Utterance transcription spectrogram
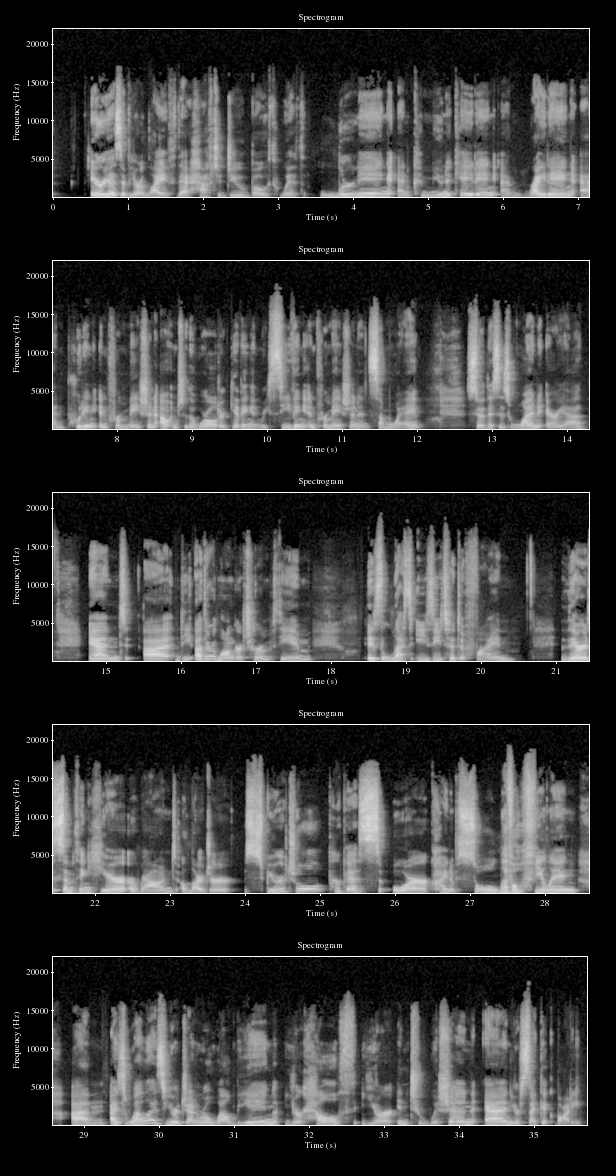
areas of your life that have to do both with learning and communicating and writing and putting information out into the world or giving and receiving information in some way. So, this is one area. And uh, the other longer term theme is less easy to define there is something here around a larger spiritual purpose or kind of soul level feeling, um, as well as your general well being, your health, your intuition, and your psychic body.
